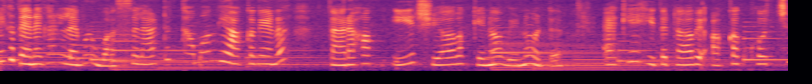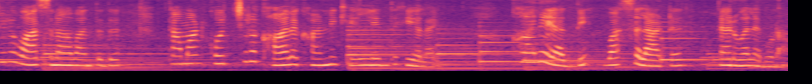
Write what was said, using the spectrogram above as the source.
ඒක දැනගන්න ලැබුණු වස්සලාට තමන්ගේ අක්ක ගැන තරහක් ඊර්ෂ්‍යාවක් එනවා වෙනුවට ඇගේ හිතටාවේ අක්ක කොච්චර වාසනාවන්තද තමන් කොච්චර කාල කන්නේ කෙල්ලෙද්ද කියලයි. කාලය යද්දි වස්සලාට දරුව ලැබුණා.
